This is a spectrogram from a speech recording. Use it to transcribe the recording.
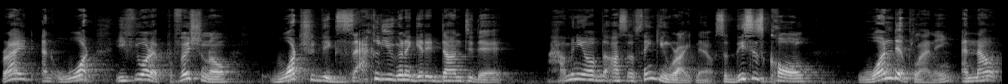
Right? And what, if you are a professional, what should be exactly you're going to get it done today? How many of us are thinking right now? So this is called one day planning. And now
